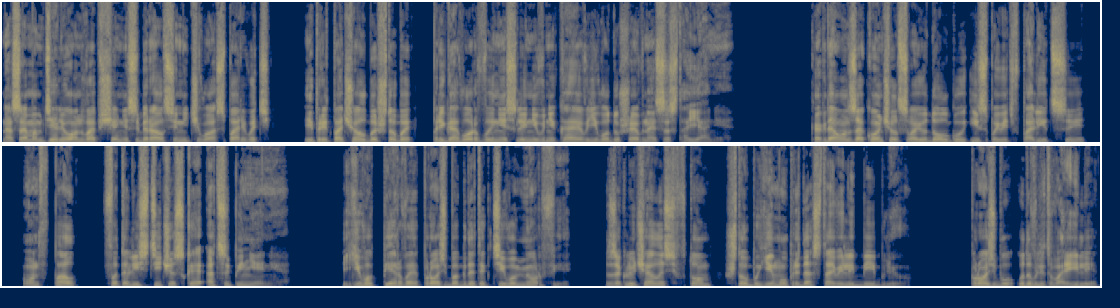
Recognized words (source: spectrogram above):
На самом деле он вообще не собирался ничего оспаривать и предпочел бы, чтобы приговор вынесли, не вникая в его душевное состояние. Когда он закончил свою долгую исповедь в полиции, он впал в фаталистическое оцепенение. Его первая просьба к детективу Мёрфи заключалась в том, чтобы ему предоставили Библию. Просьбу удовлетворили,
